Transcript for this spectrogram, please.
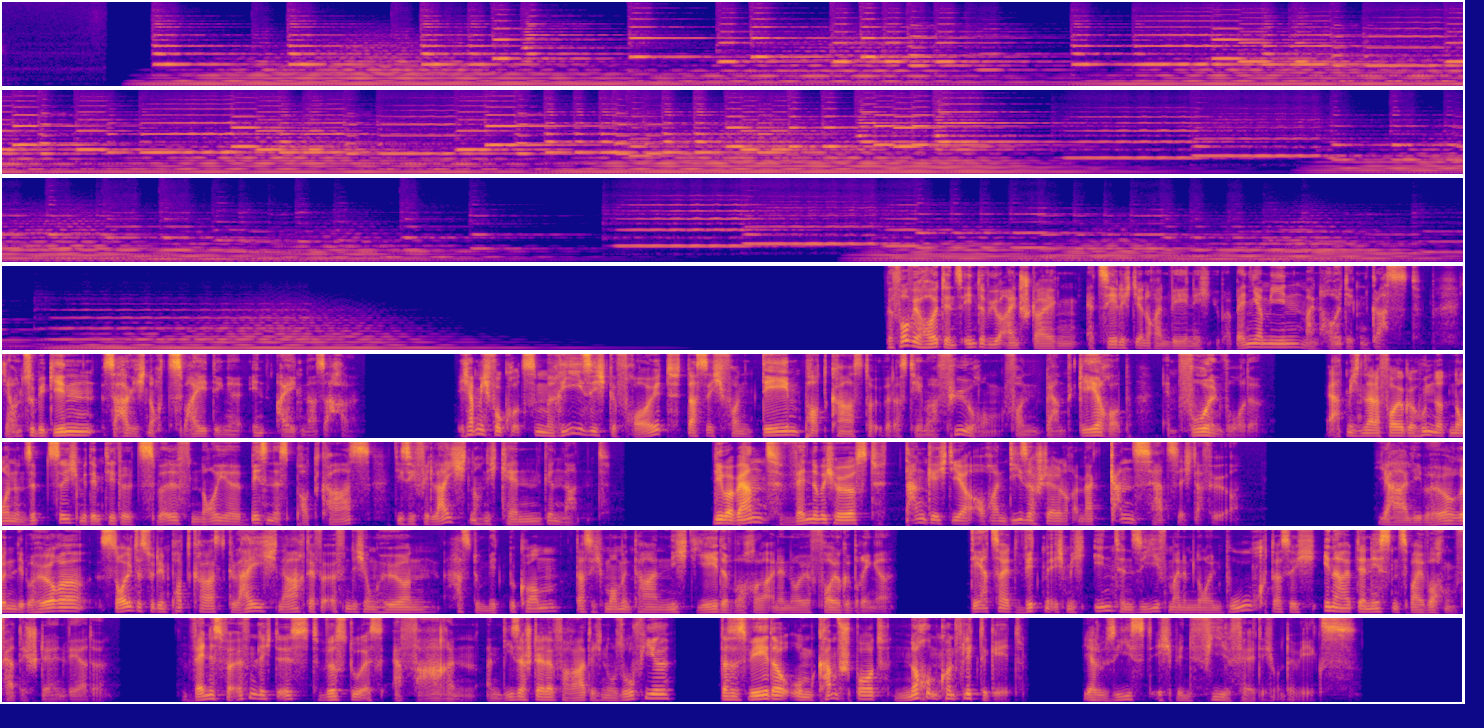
Bevor wir heute ins Interview einsteigen, erzähle ich dir noch ein wenig über Benjamin, meinen heutigen Gast. Ja, und zu Beginn sage ich noch zwei Dinge in eigener Sache. Ich habe mich vor kurzem riesig gefreut, dass ich von dem Podcaster über das Thema Führung von Bernd Gerob empfohlen wurde. Er hat mich in seiner Folge 179 mit dem Titel 12 neue Business Podcasts, die Sie vielleicht noch nicht kennen, genannt. Lieber Bernd, wenn du mich hörst, danke ich dir auch an dieser Stelle noch einmal ganz herzlich dafür. Ja, liebe Hörerinnen, liebe Hörer, solltest du den Podcast gleich nach der Veröffentlichung hören, hast du mitbekommen, dass ich momentan nicht jede Woche eine neue Folge bringe. Derzeit widme ich mich intensiv meinem neuen Buch, das ich innerhalb der nächsten zwei Wochen fertigstellen werde. Wenn es veröffentlicht ist, wirst du es erfahren. An dieser Stelle verrate ich nur so viel, dass es weder um Kampfsport noch um Konflikte geht. Ja, du siehst, ich bin vielfältig unterwegs.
